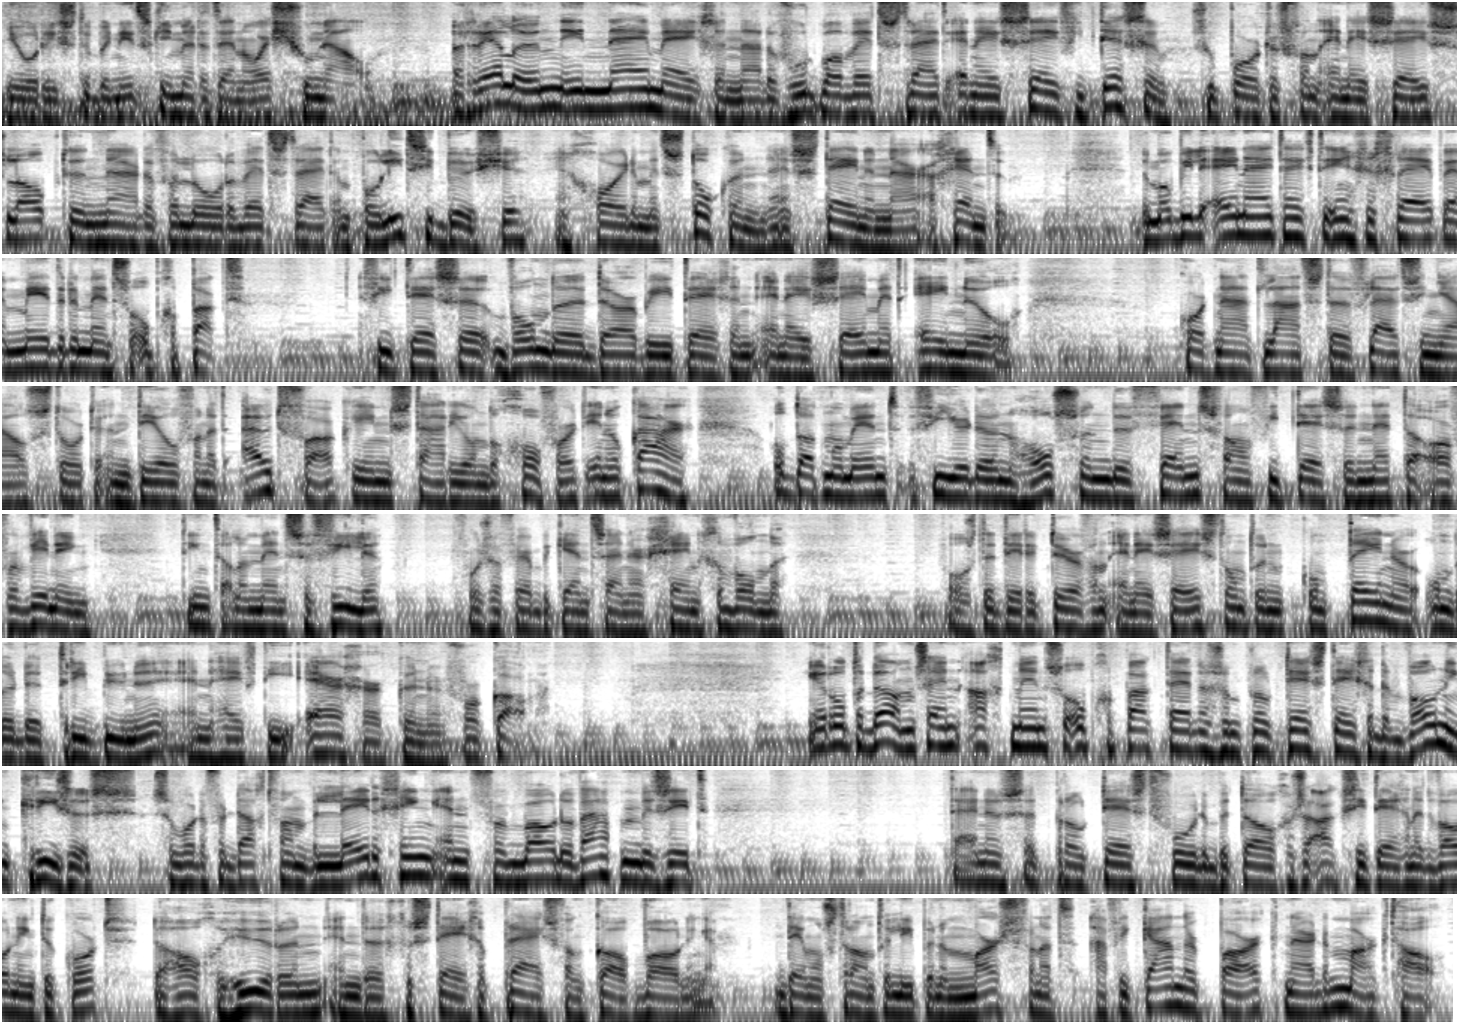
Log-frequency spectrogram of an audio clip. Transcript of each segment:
Joris Stubenitski met het NOS-journaal. Rellen in Nijmegen na de voetbalwedstrijd NEC-Vitesse. Supporters van NEC sloopten naar de verloren wedstrijd een politiebusje... en gooiden met stokken en stenen naar agenten. De mobiele eenheid heeft ingegrepen en meerdere mensen opgepakt. Vitesse won de derby tegen NEC met 1-0. Kort na het laatste fluitsignaal stortte een deel van het uitvak in Stadion de Goffert in elkaar. Op dat moment vierden hossende fans van Vitesse net de overwinning. Tientallen mensen vielen. Voor zover bekend zijn er geen gewonden. Volgens de directeur van NEC stond een container onder de tribune en heeft die erger kunnen voorkomen. In Rotterdam zijn acht mensen opgepakt tijdens een protest tegen de woningcrisis. Ze worden verdacht van belediging en verboden wapenbezit. Tijdens het protest voerden betogers actie tegen het woningtekort... de hoge huren en de gestegen prijs van koopwoningen. Demonstranten liepen een mars van het Afrikaanderpark naar de Markthal.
